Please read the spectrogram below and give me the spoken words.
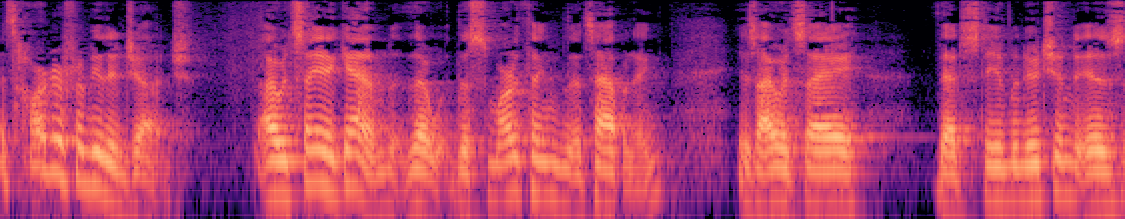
It's harder for me to judge. I would say again that the smart thing that's happening is I would say that Steve Mnuchin is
